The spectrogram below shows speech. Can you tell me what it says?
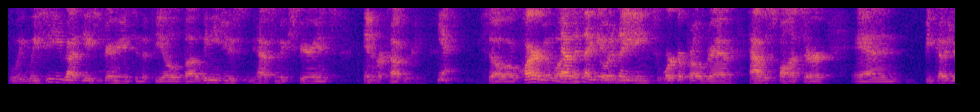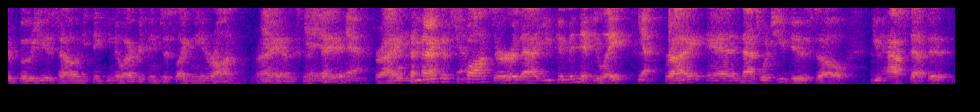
we, we see you got the experience in the field, but we need you to have some experience in recovery. Yeah. So requirement was, That was like- go to like- meetings, work a program, have a sponsor, and because you're bougie as hell and you think you know everything, just like me and Ron, right? I'm just gonna yeah, say yeah, it, Yeah, right? You pick a sponsor that you can manipulate, yeah, right? And that's what you do. So you half step it.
